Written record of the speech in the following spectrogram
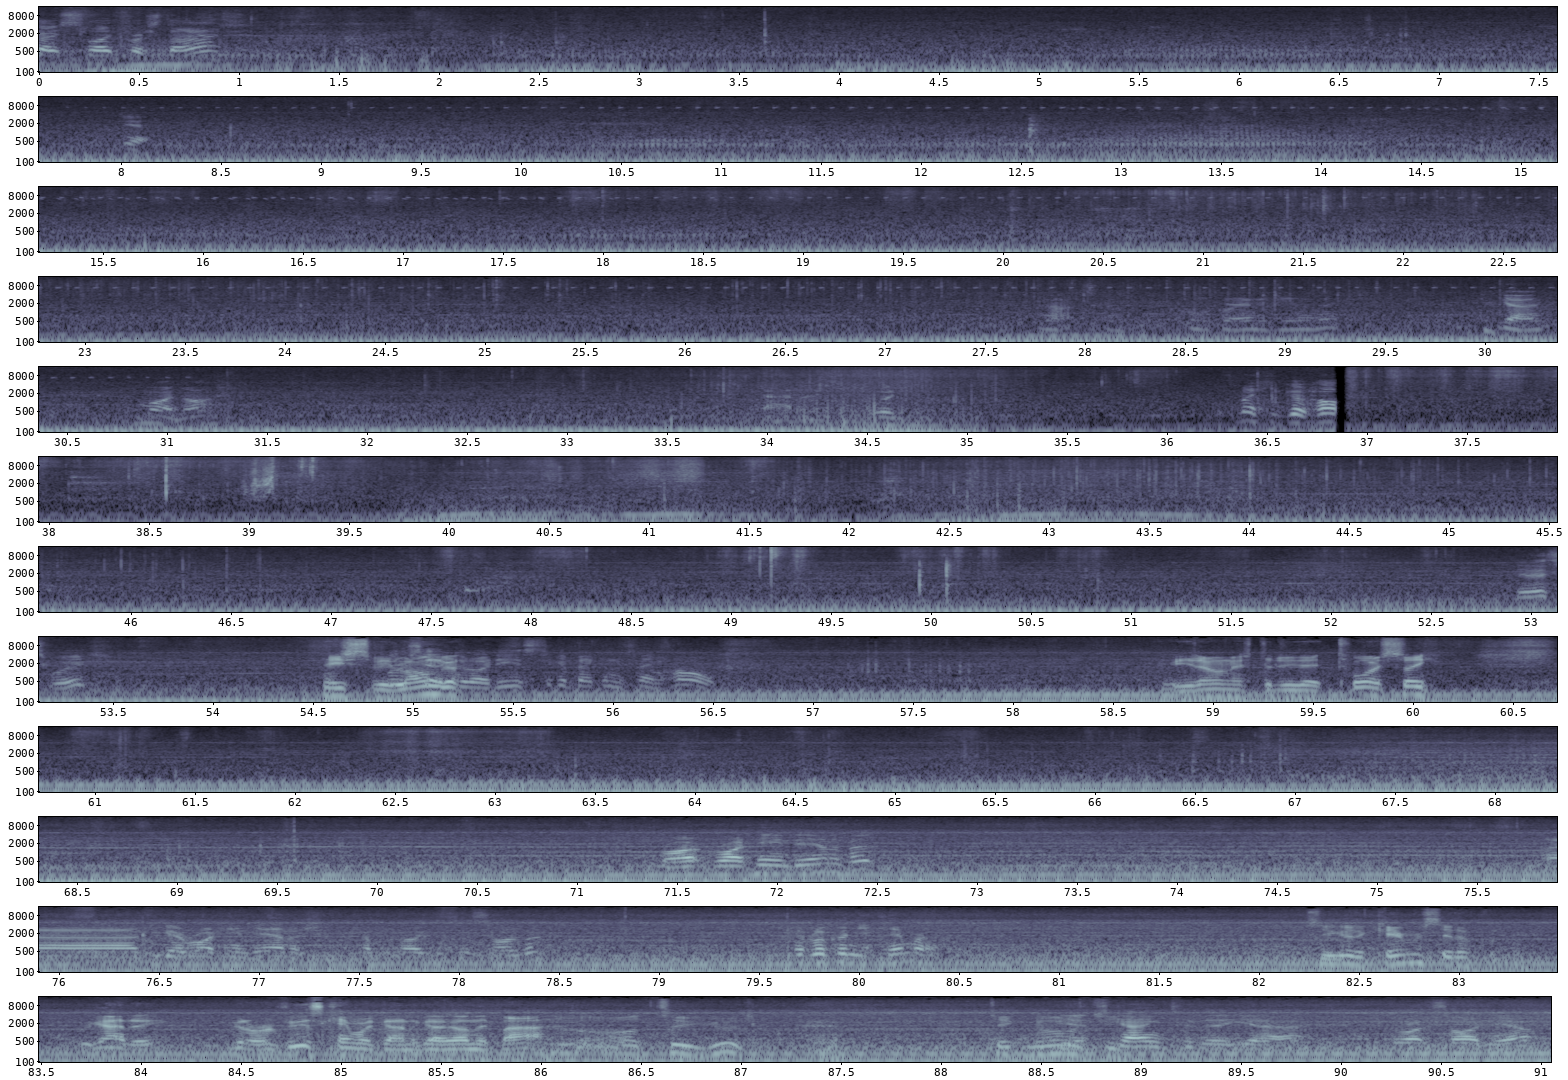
go slow for a start. Yeah, that's worked. Needs to be longer. A good idea. Stick it back in the same hole. You don't have to do that twice, see? Right, right hand down a bit. Uh, if you go right hand down, it should come over to the side of it. Have a look on your camera. So you got a camera set up. We're going to. We've got a reverse camera going to go on that bar. Oh, too good. Yeah, it's going to the, uh, the right side now.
